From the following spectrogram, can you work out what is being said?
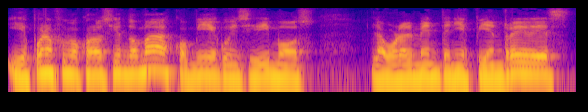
Y después nos fuimos conociendo más, con Miguel coincidimos laboralmente en ESPN Redes,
